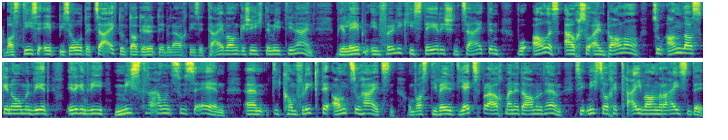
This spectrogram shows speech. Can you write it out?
was diese Episode zeigt, und da gehört eben auch diese Taiwan-Geschichte mit hinein, wir leben in völlig hysterischen Zeiten, wo alles, auch so ein Ballon, zum Anlass genommen wird, irgendwie Misstrauen zu säen, ähm, die Konflikte anzuheizen. Und was die Welt jetzt braucht, meine Damen und Herren, sind nicht solche Taiwan-Reisende,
